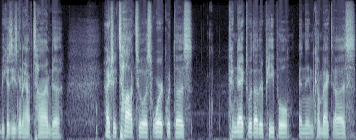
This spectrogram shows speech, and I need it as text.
because he's going to have time to actually talk to us, work with us, connect with other people, and then come back to us.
